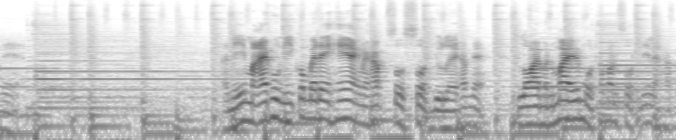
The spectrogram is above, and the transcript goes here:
เนี่ยอันนี้ไม้พวกนี้ก็ไม่ได้แห้งนะครับ สดๆอยู่เลยครับเนี่ยรอยมันไหม้ไปหมดเพราะมันสดนี่แหละครับ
